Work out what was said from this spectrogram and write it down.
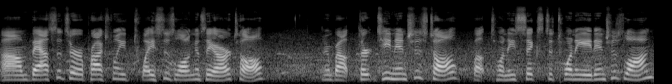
Um, bassets are approximately twice as long as they are tall. They're about 13 inches tall, about 26 to 28 inches long.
